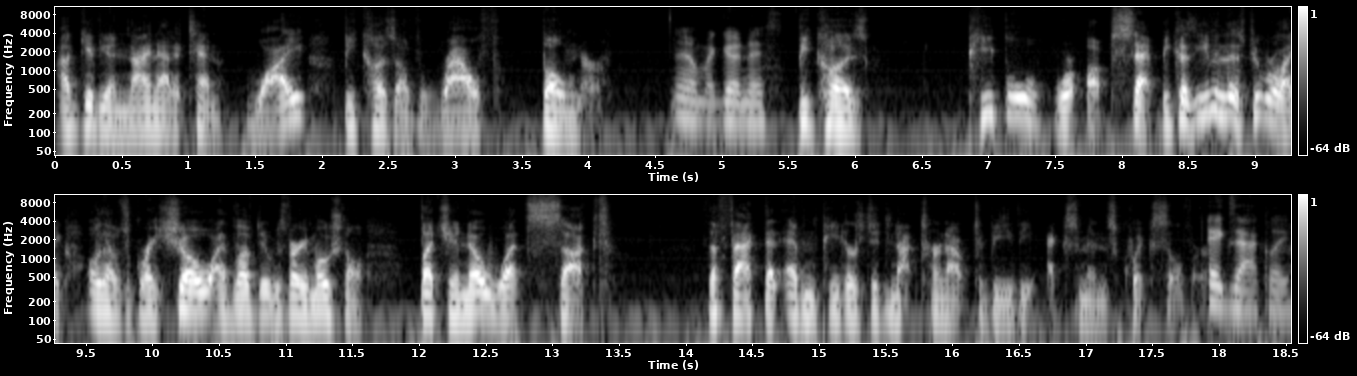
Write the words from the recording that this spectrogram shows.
I'll give you a nine out of ten. Why? Because of Ralph Bohner Oh my goodness. because people were upset because even this people were like oh that was a great show i loved it it was very emotional but you know what sucked the fact that evan peters did not turn out to be the x-men's quicksilver Exactly.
